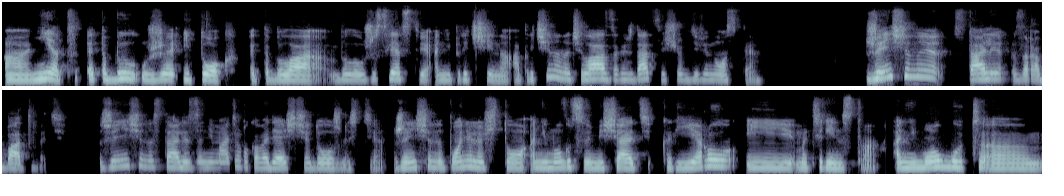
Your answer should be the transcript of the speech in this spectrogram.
А, нет, это был уже итог, это была, было уже следствие, а не причина. А причина начала зарождаться еще в 90-е. Женщины стали зарабатывать. Женщины стали занимать руководящие должности. Женщины поняли, что они могут совмещать карьеру и материнство. Они могут э,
